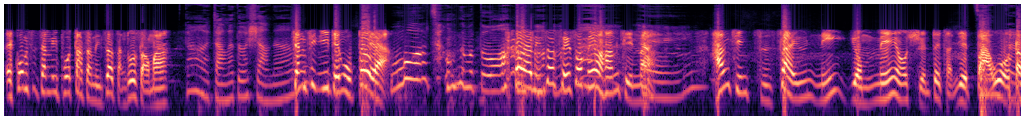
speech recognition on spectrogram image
哎，光是这样一波大涨，你知道涨多少吗？啊，涨了多少呢？将近一点五倍啊！哇，涨那么多！你说谁说没有行情呢？行情只在于你有没有选对产业，把握到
